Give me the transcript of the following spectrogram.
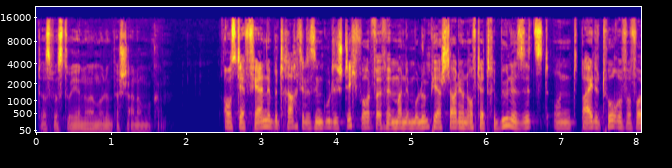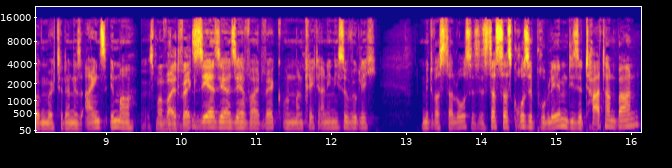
das wirst du hier nur im Olympiastadion bekommen. Aus der Ferne betrachtet ist ein gutes Stichwort, weil wenn man im Olympiastadion auf der Tribüne sitzt und beide Tore verfolgen möchte, dann ist eins immer ist man weit weg. Sehr, sehr, sehr weit weg und man kriegt eigentlich nicht so wirklich mit, was da los ist. Ist das das große Problem, diese Tatanbahn?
